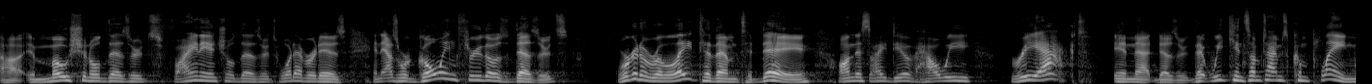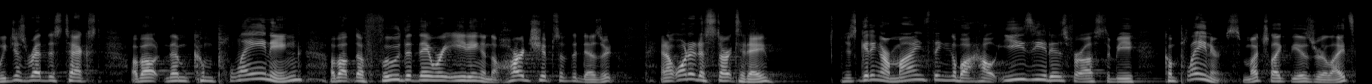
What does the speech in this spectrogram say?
Uh, emotional deserts, financial deserts, whatever it is. And as we're going through those deserts, we're going to relate to them today on this idea of how we react in that desert, that we can sometimes complain. We just read this text about them complaining about the food that they were eating and the hardships of the desert. And I wanted to start today just getting our minds thinking about how easy it is for us to be complainers, much like the Israelites.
